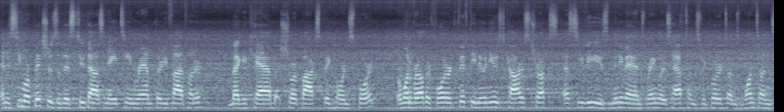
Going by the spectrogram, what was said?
and to see more pictures of this 2018 Ram 3500 Mega Cab Short Box Bighorn Sport, or one of our other 450 new and used cars, trucks, SUVs, minivans, Wranglers, half tons, three quarter tons, one tons,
